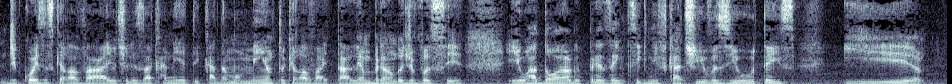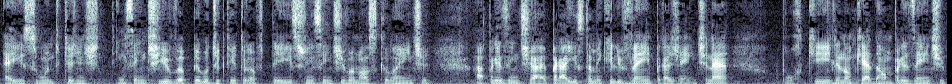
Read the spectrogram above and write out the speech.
de coisas que ela vai utilizar a caneta e cada momento que ela vai estar tá lembrando de você. Eu adoro presentes significativos e úteis e é isso muito que a gente incentiva pelo Dictator of Taste, incentiva o nosso cliente a presentear. É para isso também que ele vem pra gente, né? Porque ele não quer dar um presente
